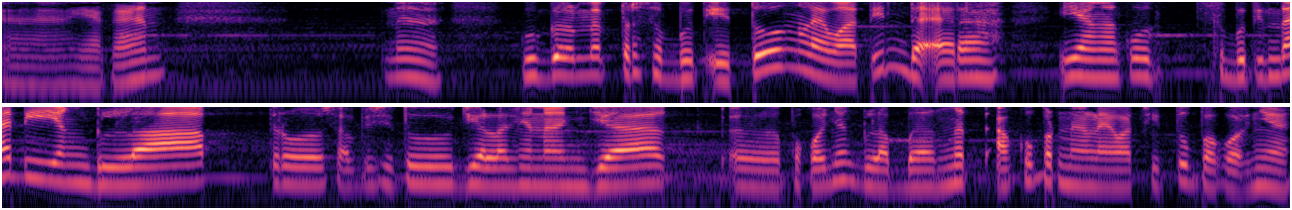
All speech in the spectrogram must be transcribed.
Nah ya kan? Nah, Google Map tersebut itu ngelewatin daerah yang aku sebutin tadi yang gelap, terus habis itu jalannya nanjak, e, pokoknya gelap banget. Aku pernah lewat situ pokoknya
